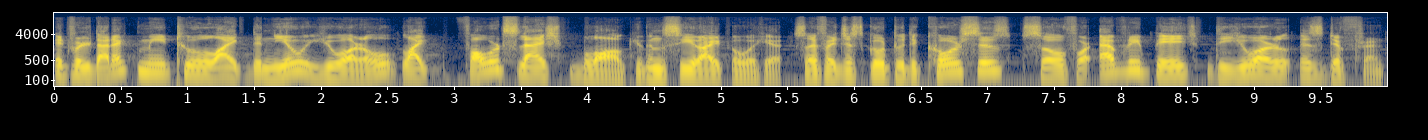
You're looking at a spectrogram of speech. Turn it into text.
it will direct me to like the new URL, like forward slash blog. You can see right over here. So if I just go to the courses, so for every page, the URL is different.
